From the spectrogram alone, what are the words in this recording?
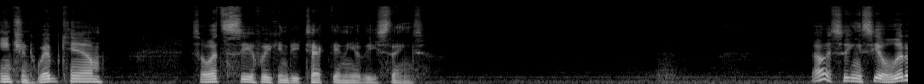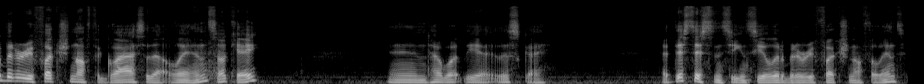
ancient webcam so let's see if we can detect any of these things Oh, so you can see a little bit of reflection off the glass of that lens. Okay. And how about the uh, this guy? At this distance, you can see a little bit of reflection off the lens.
